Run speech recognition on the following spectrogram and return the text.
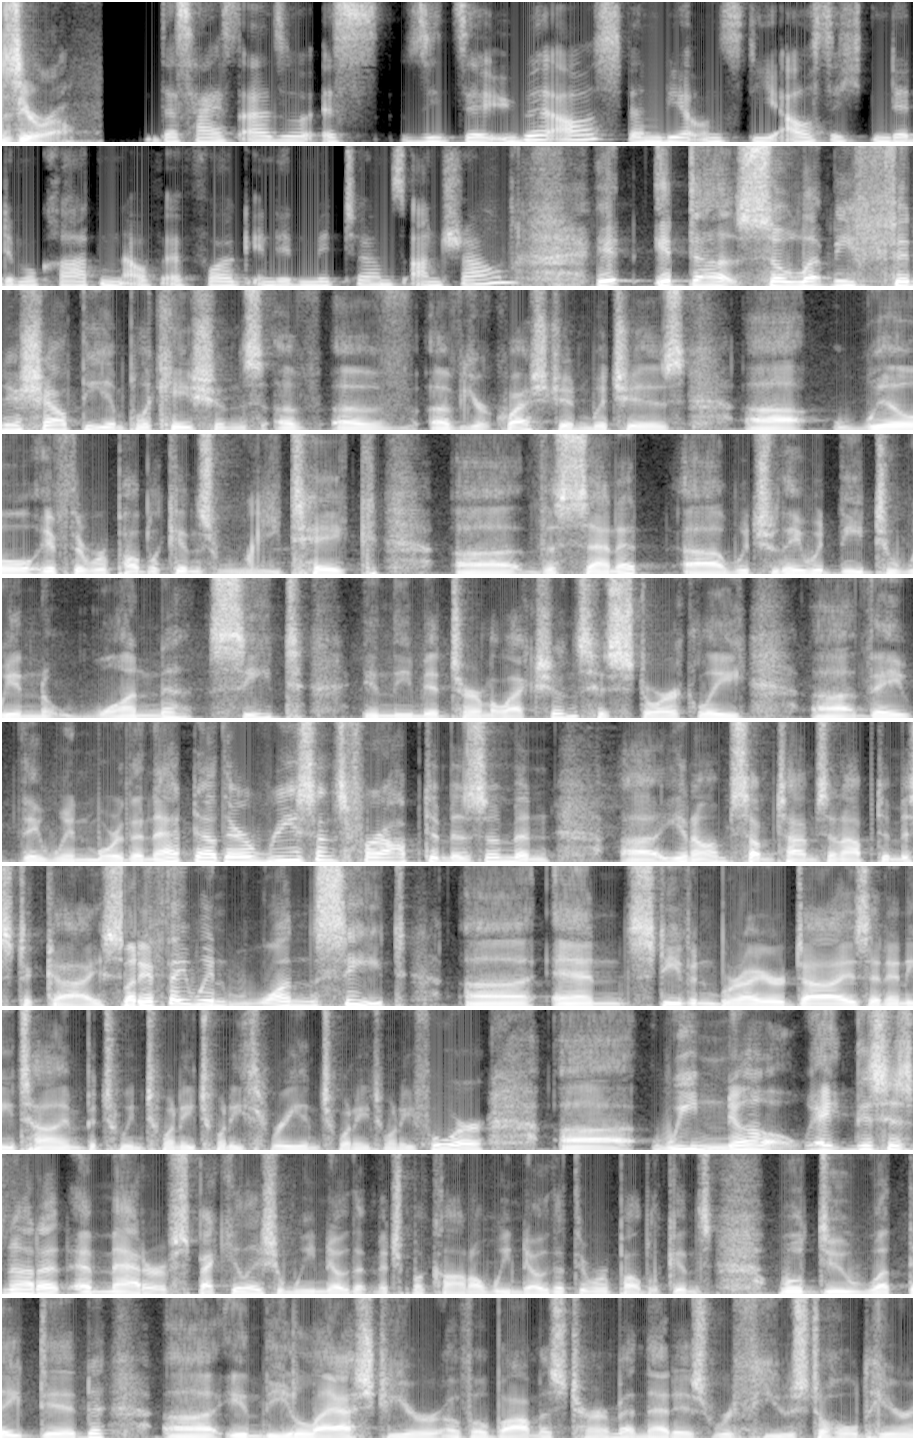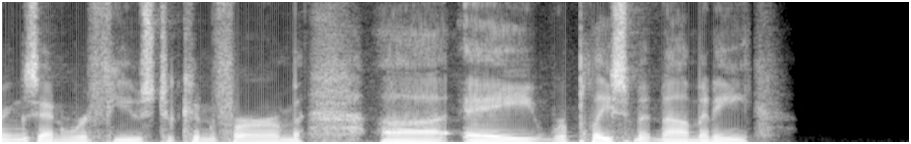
zero. Das heißt also, es sieht sehr übel aus, wenn wir uns die Aussichten der Demokraten auf Erfolg in den Midterms anschauen. It it does. So let me finish out the implications of of, of your question, which is, uh, will if the Republicans retake uh, the Senate, uh, which they would need to win one seat in the midterm elections. Historically, uh, they they win more than that. Now there are reasons for optimism, and uh, you know I'm sometimes an optimistic guy. But if they win one seat uh, and Stephen Breyer dies at any time between 2023 and 2024, uh, we know eh, this is not a, a, matter of speculation. We know that Mitch McConnell, we know that the Republicans will do what they did uh, in the last year of Obama's term, and that is refuse to hold hearings and refuse to confirm uh, a replacement nominee.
